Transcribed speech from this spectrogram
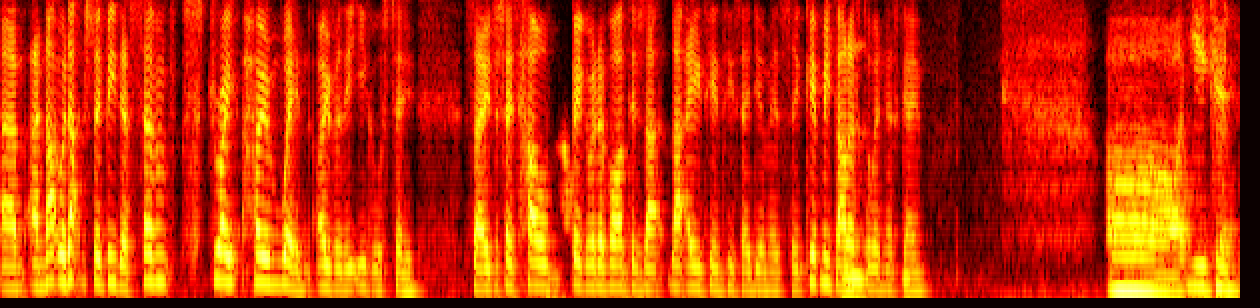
Um, and that would actually be the seventh straight home win over the Eagles too. So it just shows how big of an advantage that, that AT&T Stadium is. So give me Dallas to win this game. Oh, you could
